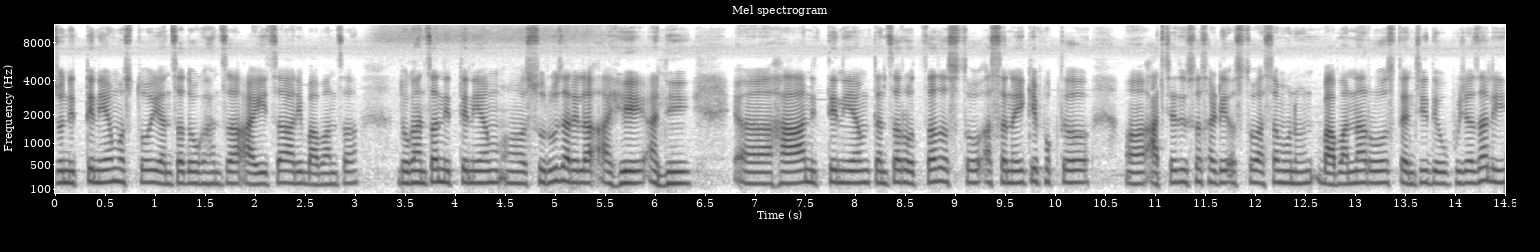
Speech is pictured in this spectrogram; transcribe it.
जो नित्यनियम असतो यांचा दोघांचा आईचा आणि बाबांचा दोघांचा नित्यनियम सुरू झालेला आहे आणि हा नित्यनियम त्यांचा रोजचाच असतो. असं नाही की फक्त आजच्या दिवसासाठी असतो असं म्हणून बाबांना रोज त्यांची देवपूजा झाली.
